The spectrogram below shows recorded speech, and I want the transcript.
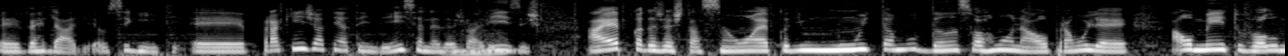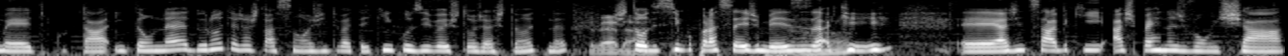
é verdade. É o seguinte, é, para quem já tem a tendência né, das varizes, a época da gestação é uma época de muita mudança hormonal para a mulher, aumento volumétrico, tá? Então, né, durante a gestação a gente vai ter que, inclusive eu estou gestante, né? É verdade. Estou de 5 para 6 meses Aham. aqui. É, a gente sabe que as pernas vão inchar,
